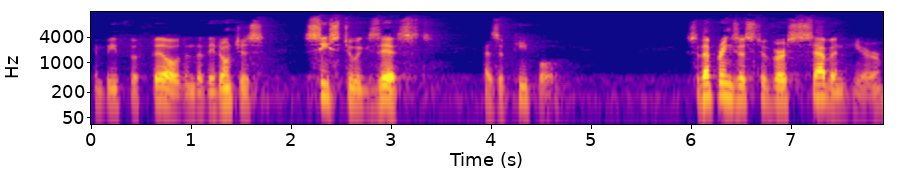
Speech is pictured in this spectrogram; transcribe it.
can be fulfilled and that they don't just cease to exist as a people. So that brings us to verse 7 here.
